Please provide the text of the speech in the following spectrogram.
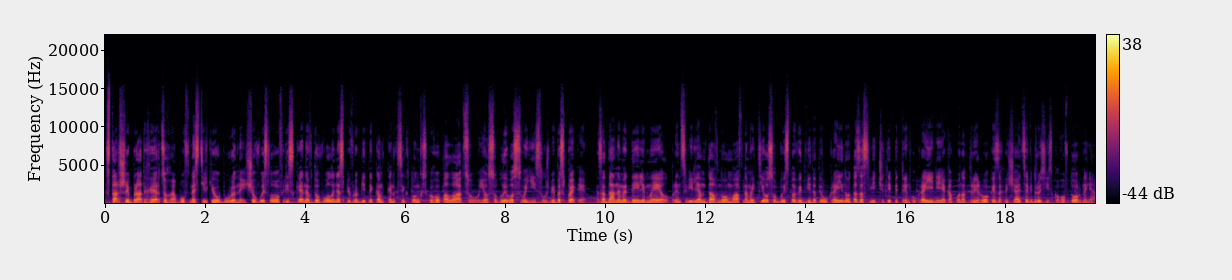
Старший брат герцога був настільки обурений, що висловив різке невдоволення співробітникам Кенсінгтонського палацу і особливо своїй службі безпеки. За даними Daily Mail, принц Вільям давно мав на меті особисто відвідати Україну та засвідчити підтримку країні, яка понад три роки захищається від російського вторгнення.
